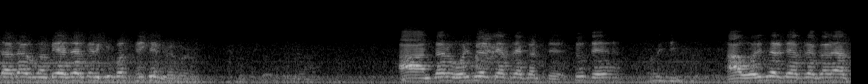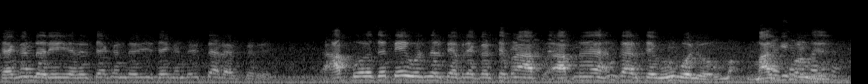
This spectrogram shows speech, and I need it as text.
દાદા બે હજાર રૂપિયાની કિંમત થઈ ગઈ આ અંદર ઓરિજિનલ ટેપ રેકર્ડ છે. શું છે? આ ઓરિજિનલ ટેપ રેકર્ડ આ સેકન્ડરી અને સેકન્ડરી સેકન્ડરી ચાલ્યા કરે. આપ બોલો છો તે ઓરિજિનલ ટેપ રેકર્ડ છે પણ આપ આપને અહંકાર છે હું બોલ્યો. માલકી પણ છે?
